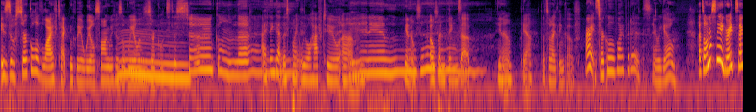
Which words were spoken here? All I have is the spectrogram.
Is the Circle of Life technically a wheel song because the wheel is a circle? It's the circle of life. I think at this point we will have to um you know, open things up. You Yeah. know? Yeah. That's what I think of. All right, Circle of Life it is. There we go. That's honestly a great segue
